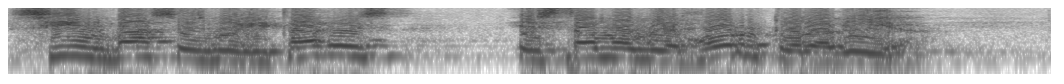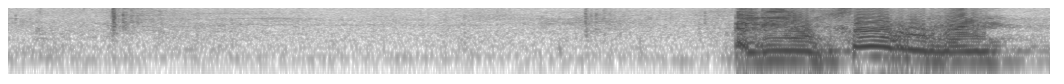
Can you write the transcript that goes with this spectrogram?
sin bases militares, estamos mejor todavía. El informe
